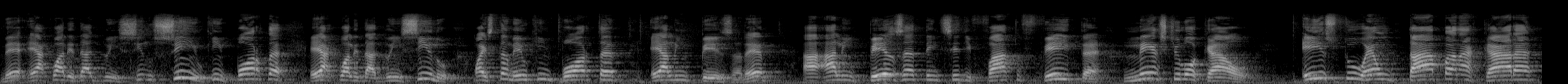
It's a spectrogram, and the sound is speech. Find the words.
né, é a qualidade do ensino. Sim, o que importa é a qualidade do ensino, mas também o que importa é a limpeza. Né? A, a limpeza tem que ser de fato feita neste local. Isto é um tapa na cara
